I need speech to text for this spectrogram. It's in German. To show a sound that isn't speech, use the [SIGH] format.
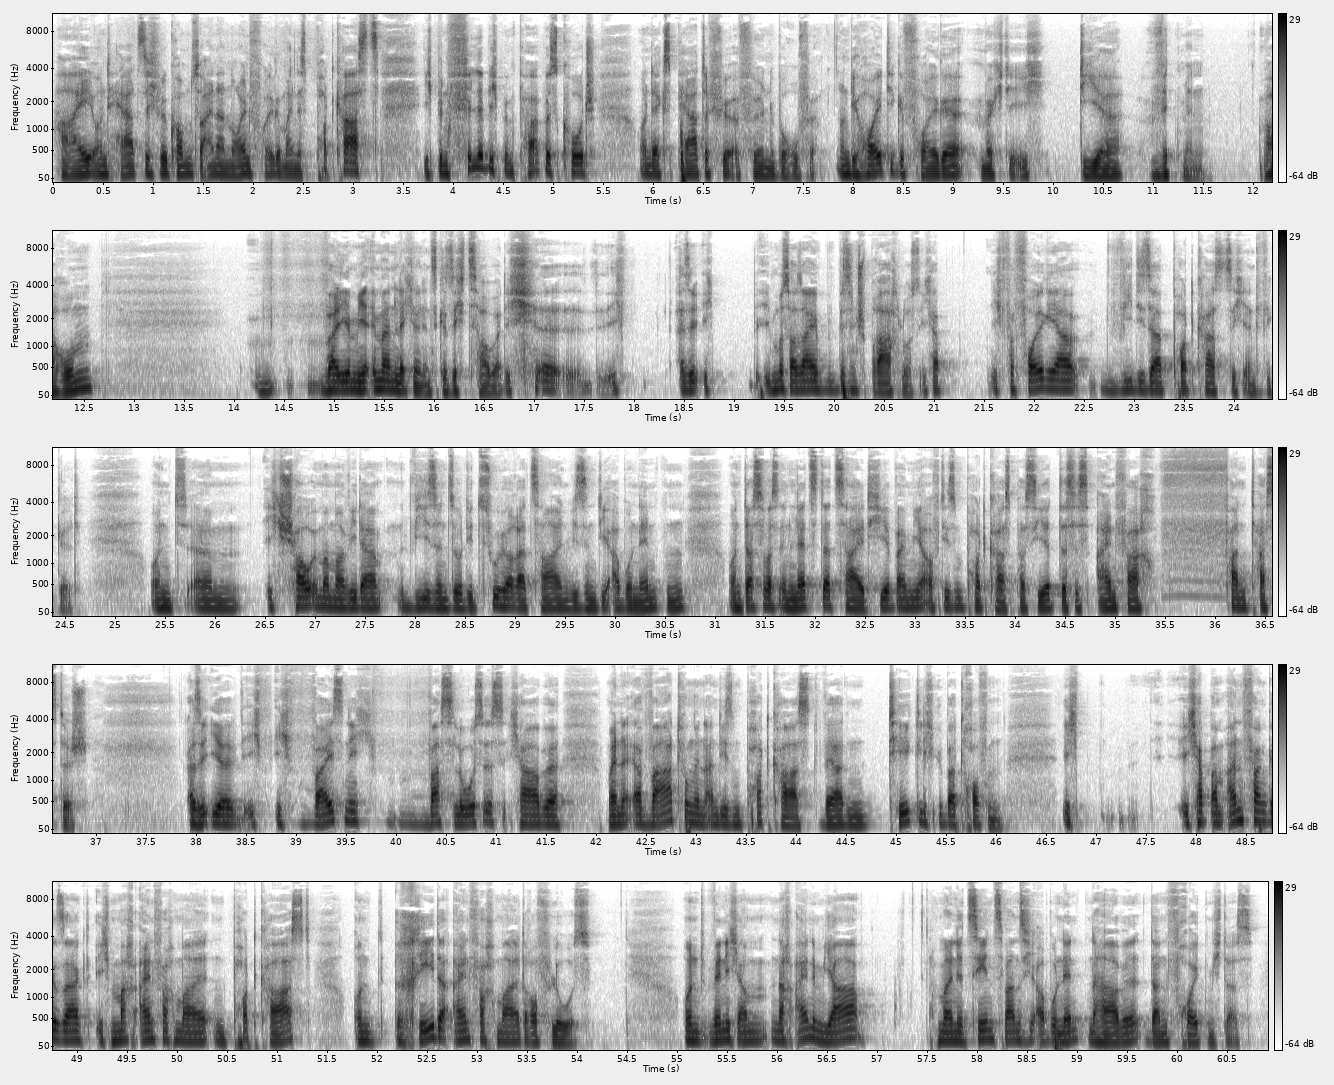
Hi und herzlich willkommen zu einer neuen Folge meines Podcasts. Ich bin Philipp, ich bin Purpose Coach und Experte für erfüllende Berufe. Und die heutige Folge möchte ich dir widmen. Warum? Weil ihr mir immer ein Lächeln ins Gesicht zaubert. Ich, äh, ich also ich, ich muss auch sagen, ich bin ein bisschen sprachlos. Ich habe, ich verfolge ja, wie dieser Podcast sich entwickelt. Und ähm, ich schaue immer mal wieder, wie sind so die Zuhörerzahlen, wie sind die Abonnenten. Und das, was in letzter Zeit hier bei mir auf diesem Podcast passiert, das ist einfach fantastisch. Also ihr, ich, ich weiß nicht, was los ist. Ich habe meine Erwartungen an diesen Podcast werden täglich übertroffen. Ich, ich habe am Anfang gesagt, ich mache einfach mal einen Podcast und rede einfach mal drauf los. Und wenn ich am, nach einem Jahr meine 10, 20 Abonnenten habe, dann freut mich das.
